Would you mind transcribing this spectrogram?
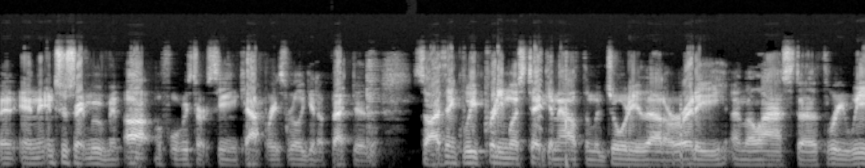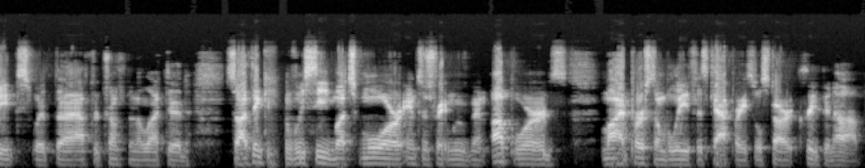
an interest rate movement up before we start seeing cap rates really get affected. So I think we've pretty much taken out the majority of that already in the last uh, three weeks with uh, after Trump's been elected. So I think if we see much more interest rate movement upwards, my personal belief is cap rates will start creeping up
